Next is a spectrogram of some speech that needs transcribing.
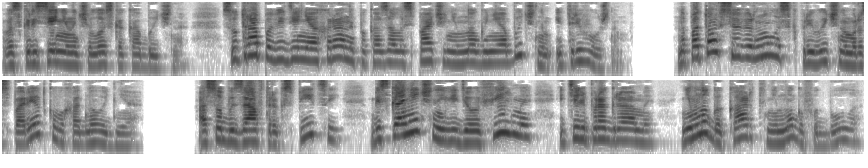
Воскресенье началось как обычно. С утра поведение охраны показалось Паче немного необычным и тревожным. Но потом все вернулось к привычному распорядку выходного дня особый завтрак с пиццей, бесконечные видеофильмы и телепрограммы, немного карт, немного футбола.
